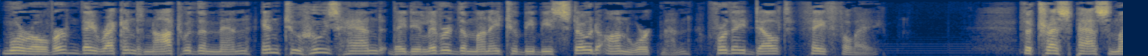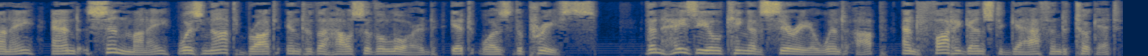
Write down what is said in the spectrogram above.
Moreover, they reckoned not with the men into whose hand they delivered the money to be bestowed on workmen, for they dealt faithfully. The trespass money and sin money was not brought into the house of the Lord, it was the priests. Then Hazael king of Syria went up, and fought against Gath, and took it,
